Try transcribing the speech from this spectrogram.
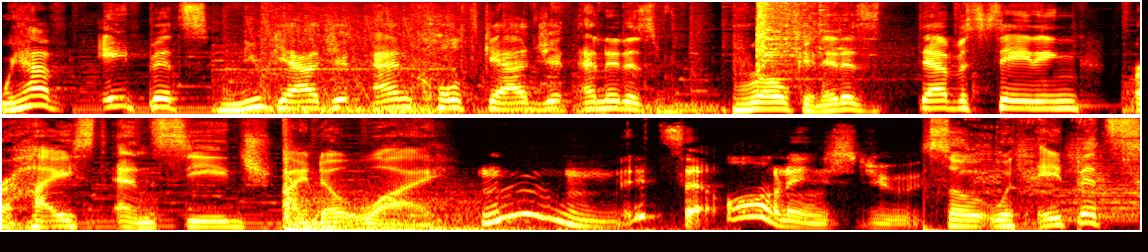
We have 8-Bit's new gadget and Colt gadget, and it is broken. It is devastating for Heist and Siege. Find out why. Hmm, it's an orange juice. So with 8-Bit's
